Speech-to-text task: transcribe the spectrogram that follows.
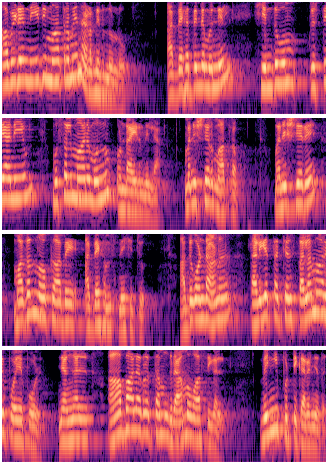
അവിടെ നീതി മാത്രമേ നടന്നിരുന്നുള്ളൂ. അദ്ദേഹത്തിന്റെ മുന്നിൽ ഹിന്ദുവും ക്രിസ്ത്യാനിയും മുസൽമാനും ഒന്നും ഉണ്ടായിരുന്നില്ല. മനുഷ്യർ മാത്രം. മനുഷ്യരെ മതം നോക്കാതെ അദ്ദേഹം സ്നേഹിച്ചു. അതുകൊണ്ടാണ് തളിയത്തച്ഛൻ സ്ഥലം മാറിപ്പോയപ്പോൾ ഞങ്ങൾ ആബാലവൃത്തം ഗ്രാമവാസികൾ വിങ്ങിപ്പൊട്ടിക്കരഞ്ഞത്.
